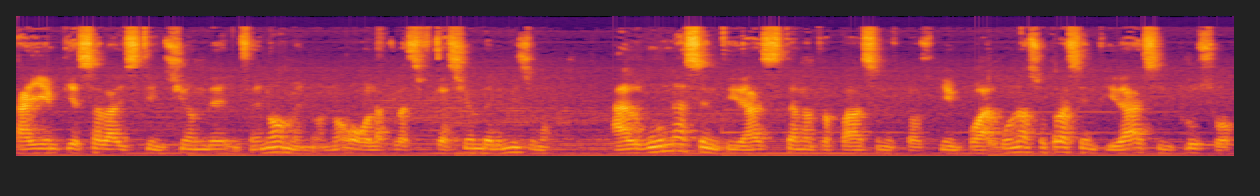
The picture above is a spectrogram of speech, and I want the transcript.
ahí empieza la distinción del fenómeno, ¿no? O la clasificación del mismo. Algunas entidades están atrapadas en el espacio-tiempo, algunas otras entidades incluso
